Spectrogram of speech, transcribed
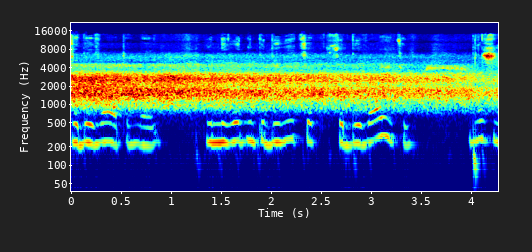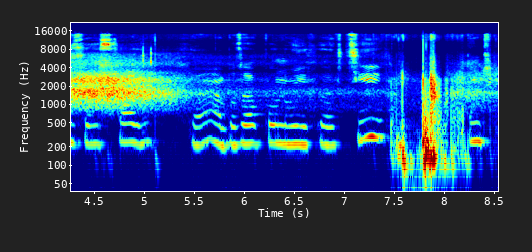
забивати навіть. Ви сьогодні подивіться, як забивають. Дуже зависає. Або заповнив їх в там тільки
